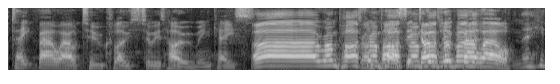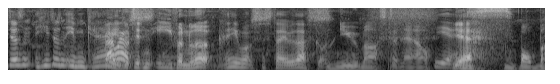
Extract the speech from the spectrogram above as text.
take Bow Wow too close to his home in case. Uh, run past, Run run, past past, it. run Don't past, look, past. Bow Wow. No, he doesn't. He doesn't even care. Bow He Wow just- didn't even look. He wants to stay with us. Got a new master now. Yes. Yes, Bob.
